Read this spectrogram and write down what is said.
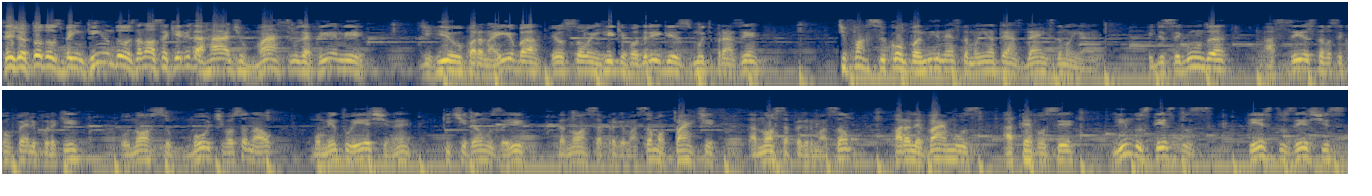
Sejam todos bem-vindos na nossa querida rádio Máximos FM de Rio Paranaíba. Eu sou Henrique Rodrigues, muito prazer. Te faço companhia nesta manhã até as 10 da manhã. E de segunda a sexta você confere por aqui o nosso motivacional, momento este, né? Que tiramos aí da nossa programação, uma parte da nossa programação, para levarmos até você lindos textos, textos estes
